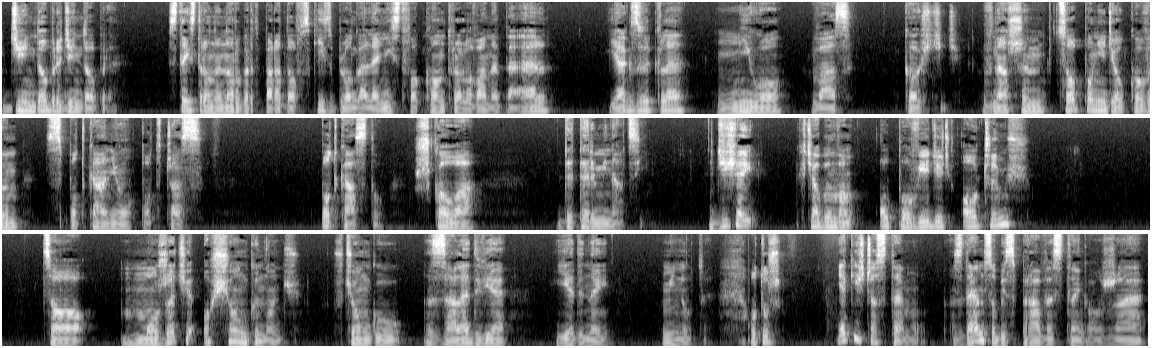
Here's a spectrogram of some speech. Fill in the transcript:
Dzień dobry, dzień dobry. Z tej strony Norbert Paradowski z bloga lenistwokontrolowane.pl. Jak zwykle miło Was gościć w naszym co poniedziałkowym spotkaniu podczas podcastu Szkoła Determinacji. Dzisiaj chciałbym Wam opowiedzieć o czymś, co możecie osiągnąć w ciągu zaledwie jednej minuty. Otóż jakiś czas temu zdałem sobie sprawę z tego, że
